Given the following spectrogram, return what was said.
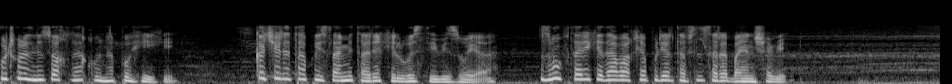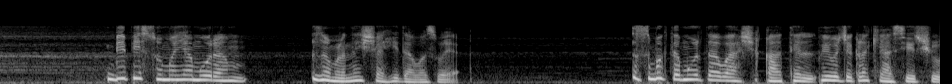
په ټولنیزو اخلاقو نه پوهیږي که چیرې تا په اسلامي تاریخ کې لوستي وي زویه زموږ په تاریخ کې دا واقعه په ډیر تفصیل سره بیان شوې بی بی سمیه مور هم لومړنۍ شهیده وه زویه زموږ د مور د وحشي قاتل په یو جګړه کې اسیر شو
